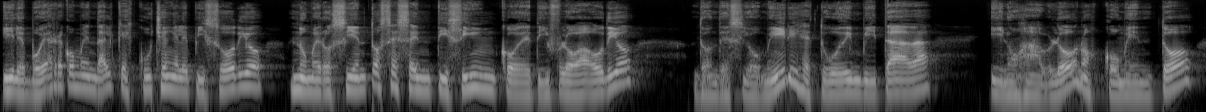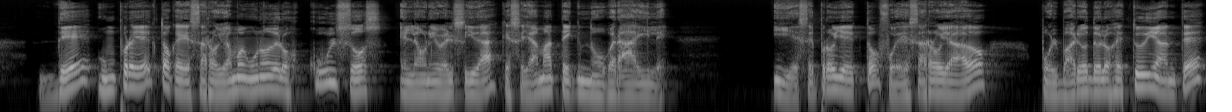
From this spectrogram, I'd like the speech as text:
Y les voy a recomendar que escuchen el episodio número 165 de Tiflo Audio, donde Xiomiris estuvo de invitada y nos habló, nos comentó de un proyecto que desarrollamos en uno de los cursos en la universidad que se llama Tecnobraile. Y ese proyecto fue desarrollado por varios de los estudiantes,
